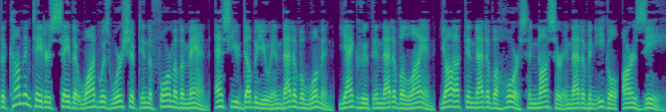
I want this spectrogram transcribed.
The commentators say that Wad was worshipped in the form of a man, Suw in that of a woman, Yaghuth in that of a lion, Ya'uk in that of a horse and Nasr in that of an eagle rz.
